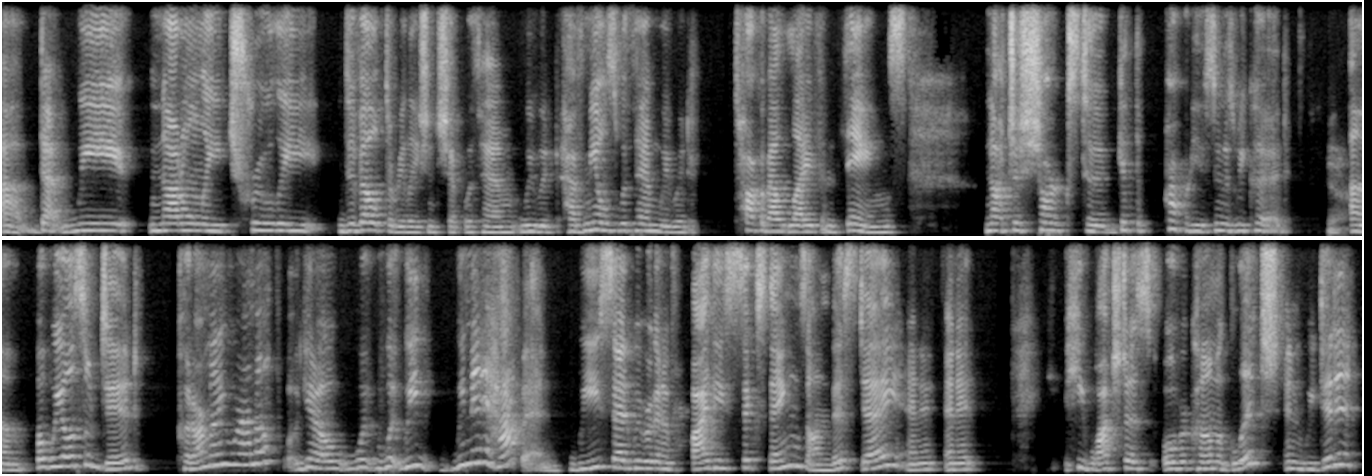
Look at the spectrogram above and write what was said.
um, that we not only truly developed a relationship with him, we would have meals with him, we would talk about life and things, not just sharks to get the property as soon as we could. Yeah. Um, but we also did put our money where our mouth you know we, we we made it happen we said we were going to buy these six things on this day and it and it he watched us overcome a glitch and we did it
